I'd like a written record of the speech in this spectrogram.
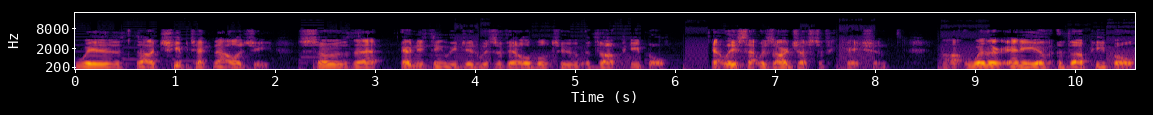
with uh, cheap technology so that anything we did was available to the people. At least that was our justification. Uh, whether any of the people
